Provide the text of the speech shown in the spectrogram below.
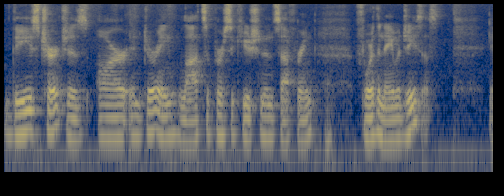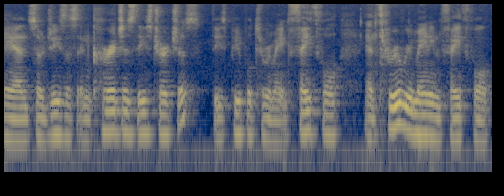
These churches are enduring lots of persecution and suffering for the name of Jesus. And so Jesus encourages these churches, these people to remain faithful, and through remaining faithful,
